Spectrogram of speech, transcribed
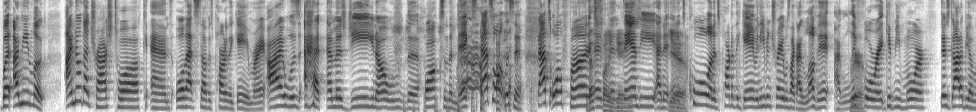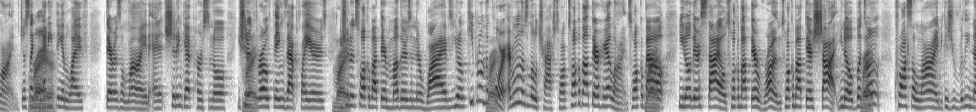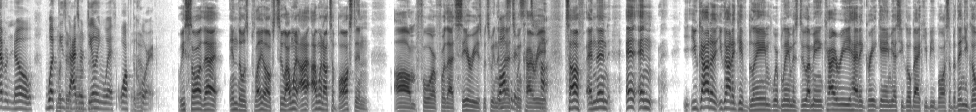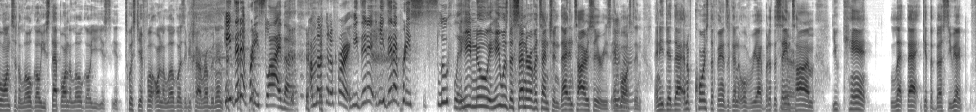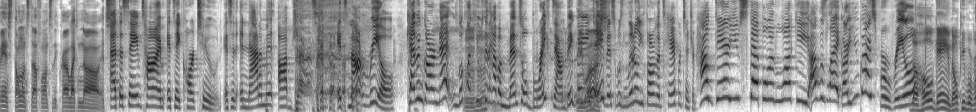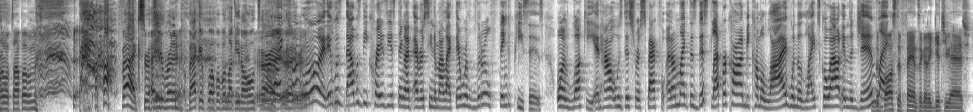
But I mean, look, I know that trash talk and all that stuff is part of the game, right? I was at MSG, you know, the Hawks and the Knicks. That's all. Listen, that's all fun That's and, and and dandy, and, it, and it's cool and it's part of the game. And even Trae was like, "I love it. I live Yeah. for it. Give me more." There's got to be a line, just like Right. anything in life. There is a line, and it shouldn't get personal. You shouldn't Right. throw things at players. Right. You shouldn't talk about their mothers and their wives. You know, keep it on the Right. court. Everyone loves a little trash talk. Talk about their hairline. Talk about you know their style. Talk about their run. Talk about their shot. You know, but Right. don't cross a line because you really never know what, What these guys are going through. dealing with off the Yep. court. we saw that in those playoffs too. I went I, I went out to Boston um for for that series between the Boston Nets when is Kyrie tough. tough and then and and you gotta you gotta give blame where blame is due. I mean, Kyrie had a great game. Yes, you go back, you beat Boston, but then you go onto the logo, you step on the logo, you you, you twist your foot on the logo as if you try to rub it in. He did it pretty sly though. I'm not gonna front. He did it. He did it pretty s- sleuthly. He knew he was the center of attention that entire series Mm-hmm. in Boston, and he did that. And of course, the fans are going to overreact, but at the same Yeah. time, you can't let that get the best of you. You have fans throwing stuff onto the crowd, like, nah, it's At the same time, it's a cartoon. It's an inanimate object. it's not real. Kevin Garnett looked like he was mm-hmm. going to have a mental breakdown. Big Baby was. Davis was literally throwing a temper tantrum. How dare you step on Lucky? I was like, are you guys for real? The whole game, don't people run on top of him? facts, right? You're running back and forth over Lucky the whole time. like, come on. It was that was the craziest thing I've ever seen in my life. There were literal think pieces on Lucky and how it was disrespectful. And I'm like, does this leprechaun become alive when the lights go out in the gym? the like Boston fans are gonna get you, Ash.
